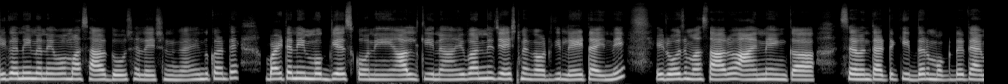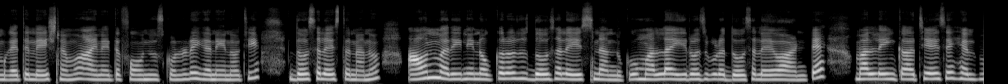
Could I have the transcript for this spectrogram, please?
ఇక నేననేమో మా సార్ దోసలేసిండుగా ఎందుకంటే బయట నేను ముగ్గు చేసుకొని అల్కిన ఇవన్నీ చేసినా కాబట్టి లేట్ అయింది. ఈరోజు మా సారు ఆయనే ఇంకా సెవెన్ థర్టీకి ఇద్దరు ఒకటే టైంకి అయితే లేచినాము ఆయన అయితే ఫోన్ చూసుకుంటాడు ఇక నేను వచ్చి దోశలు వేస్తున్నాను అవును మరి నేను ఒక్కరోజు దోసలేసినందుకు మళ్ళీ ఈరోజు కూడా దోశ లేవా అంటే మళ్ళీ ఇంకా చేసే హెల్ప్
